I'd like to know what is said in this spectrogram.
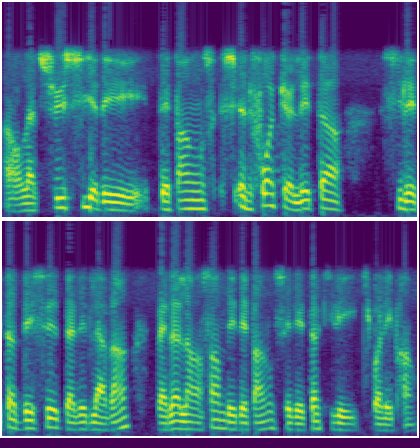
Alors là-dessus, s'il y a des dépenses, une fois que l'État si l'État décide d'aller de l'avant, ben là, l'ensemble des dépenses, c'est l'État qui, qui va les prendre.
